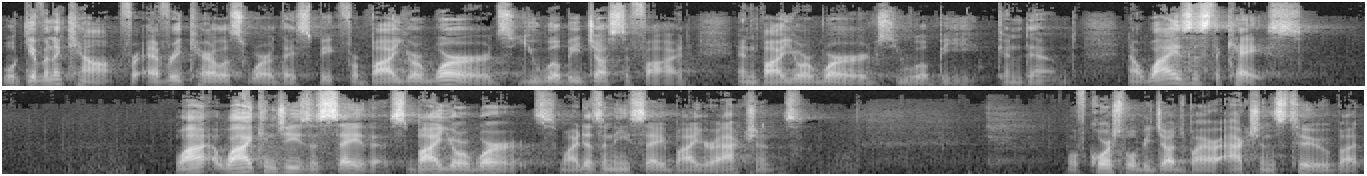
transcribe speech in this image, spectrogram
will give an account for every careless word they speak. For by your words you will be justified, and by your words you will be condemned. Now, why is this the case? Why, why can Jesus say this? By your words. Why doesn't he say by your actions? Well, of course, we'll be judged by our actions too, but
